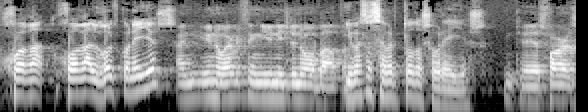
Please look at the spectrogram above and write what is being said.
juega, juega al golf con ellos and you know everything you need to know about y them. vas a saber todo sobre ellos. Okay, as far as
